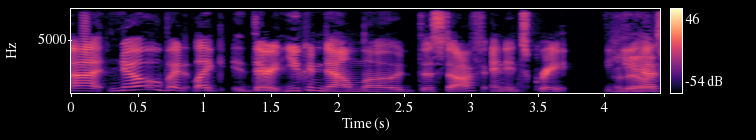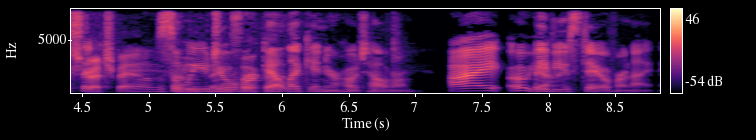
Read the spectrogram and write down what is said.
Uh, no, but like there, you can download the stuff and it's great. Are he has like stretch bands. So will you do a workout like, like in your hotel room? I oh yeah. If you stay overnight.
